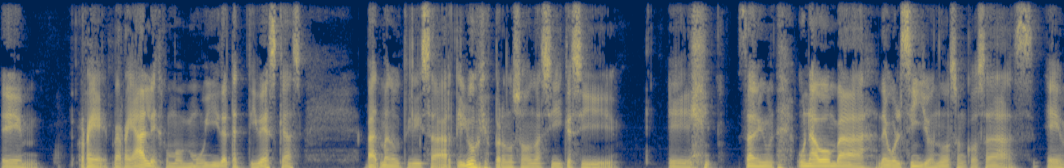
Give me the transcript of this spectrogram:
eh, reales, como muy detectivescas Batman utiliza artilugios, pero no son así que si... Eh, ¿Saben? Una bomba de bolsillo, ¿no? Son cosas eh,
